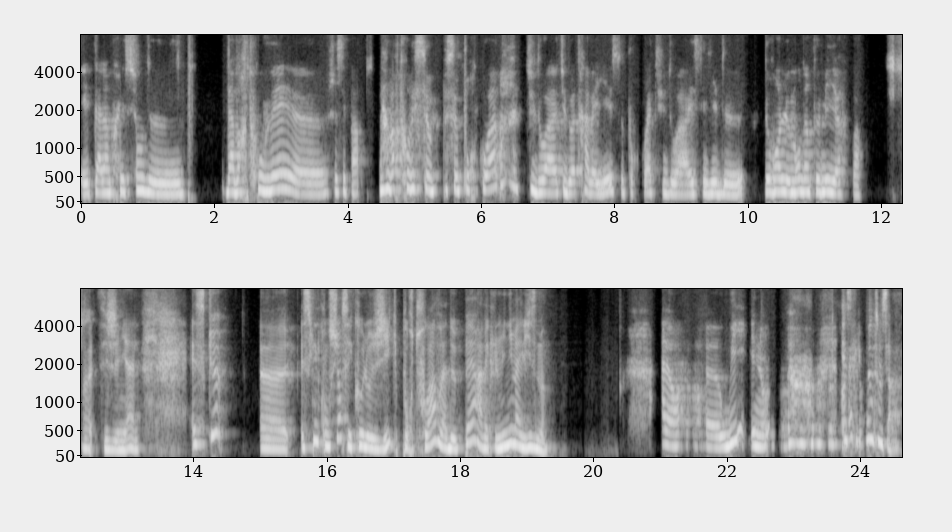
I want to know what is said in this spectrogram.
et t'as l'impression de d'avoir trouvé, euh, je sais pas, d'avoir trouvé ce, pourquoi tu dois tu dois travailler, ce pourquoi tu dois essayer de de rendre le monde un peu meilleur. Ouais, c'est génial. Est-ce que euh, est-ce qu'une conscience écologique pour toi va de pair avec le minimalisme? Alors, euh, oui et non. Explique-nous tout ça.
